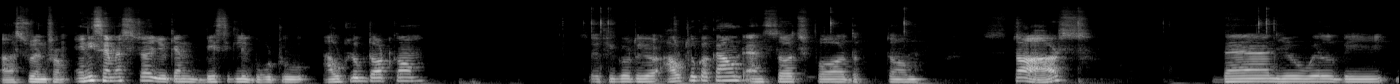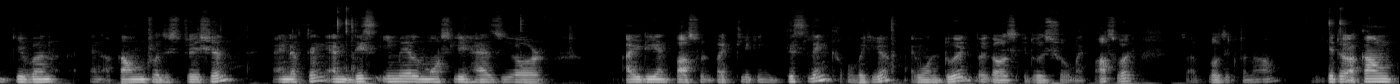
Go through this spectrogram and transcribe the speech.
a student from any semester you can basically go to outlook.com so if you go to your outlook account and search for the term stars then you will be given an account registration kind of thing. And this email mostly has your id and password by clicking this link over here. I won't do it because it will show my password. So i'll close it for now. You get your account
